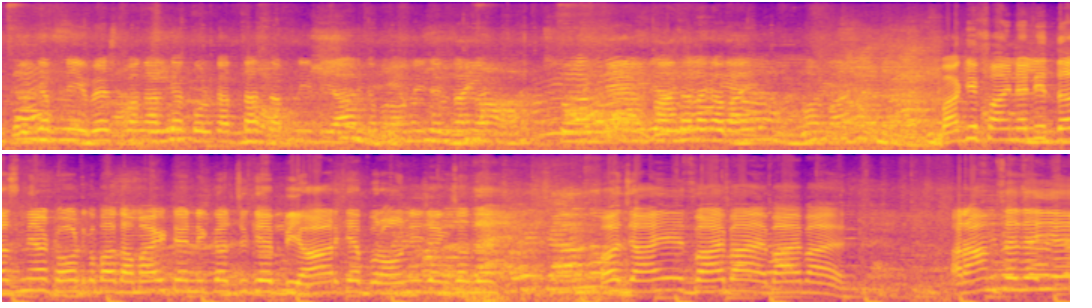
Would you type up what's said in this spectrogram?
क्योंकि अपनी वेस्ट बंगाल के कोलकाता से अपनी बिहार के बरौनी का तो अच्छा लगा भाई। बाकी फाइनली दस मिनट और के बाद हमारी ट्रेन निकल चुकी है बिहार के बरौनी जंक्शन से। और Zahid bye bye bye bye आराम से जाइए।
